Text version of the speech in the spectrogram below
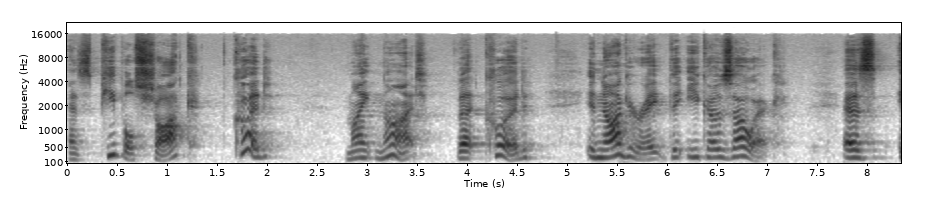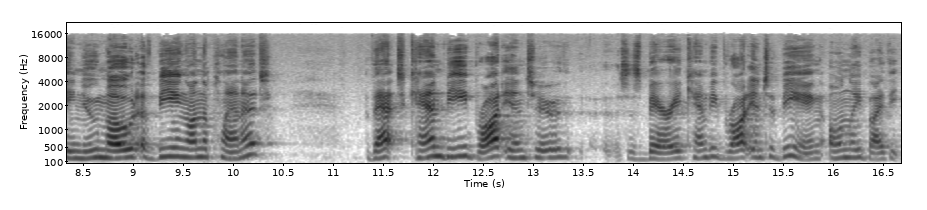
as people shock, could, might not, but could, inaugurate the ecozoic as a new mode of being on the planet that can be brought into, this is Berry, can be brought into being only by the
